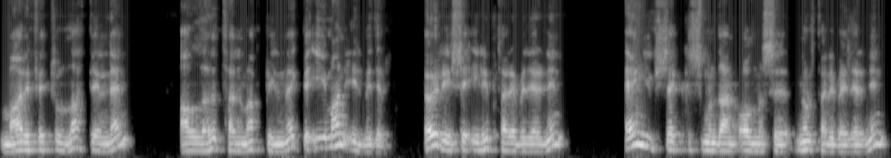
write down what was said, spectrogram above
marifetullah denilen Allah'ı tanımak, bilmek ve iman ilmidir. Öyleyse ilim talebelerinin en yüksek kısmından olması nur talebelerinin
